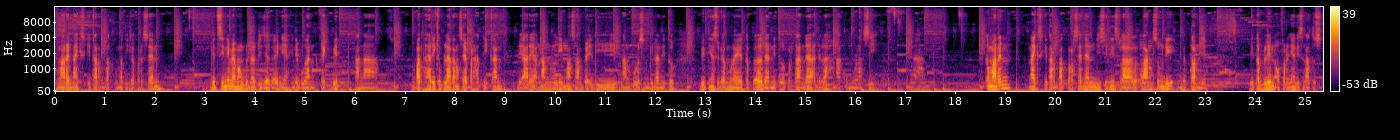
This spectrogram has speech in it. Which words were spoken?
kemarin naik sekitar 4,3 persen bit sini memang benar dijagain ya ini bukan fake bit karena empat hari ke belakang saya perhatikan di area 65 sampai di 69 itu bitnya sudah mulai tebal dan itu pertanda adalah akumulasi. Nah kemarin naik sekitar 4% dan di sini langsung di beton ya. Ditebelin overnya di 165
